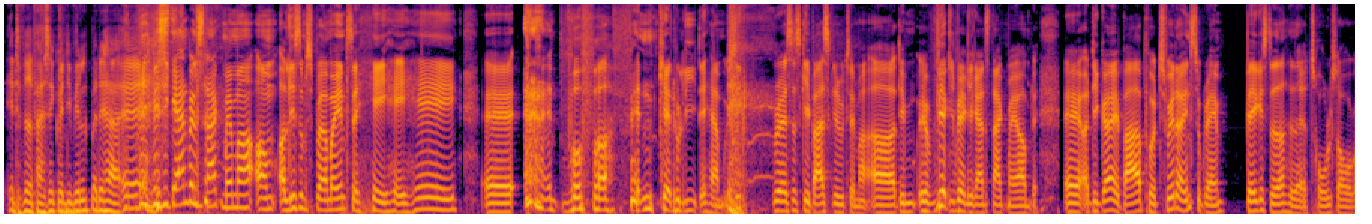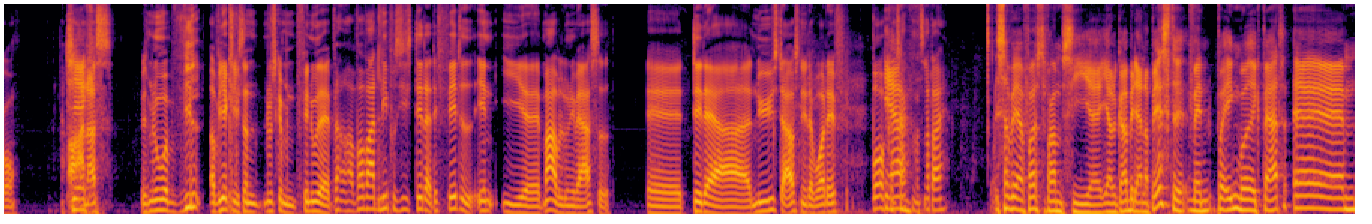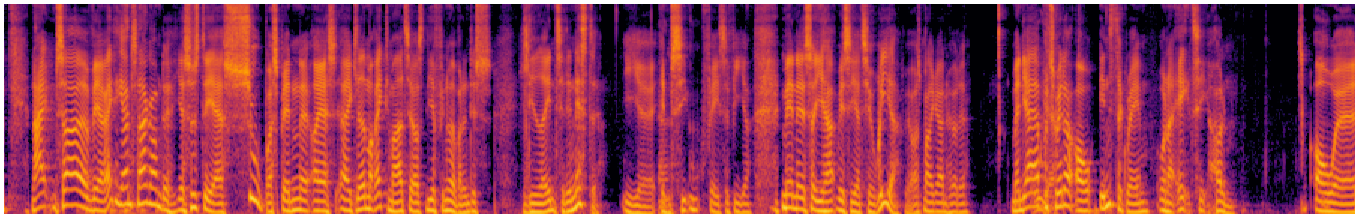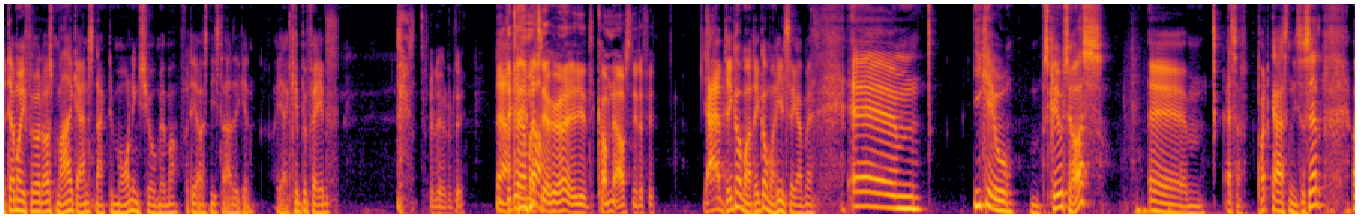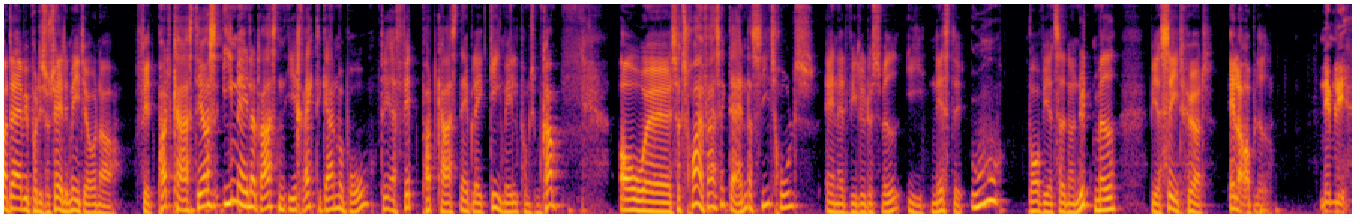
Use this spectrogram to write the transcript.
det ved jeg faktisk ikke, hvad de vil med det her. Øh. Hvis I gerne vil snakke med mig om, og ligesom spørge mig ind til, hey, hey, hey, øh, hvorfor fanden kan du lide det her musik? så skal I bare skrive til mig, og det, jeg vil virkelig, virkelig gerne snakke med jer om det. Øh, og det gør I bare på Twitter og Instagram. Begge steder hedder jeg Troels Overgaard. Check. Og Anders, hvis man nu er vild, og virkelig sådan, nu skal man finde ud af, hvor, hvor var det lige præcis det der, det fedtede ind i uh, Marvel-universet? Uh, det der nyeste afsnit af What If. Hvor ja. kontakter man så dig? Så vil jeg først og fremmest sige, at jeg vil gøre mit allerbedste, men på ingen måde ekspert. Øh, nej, så vil jeg rigtig gerne snakke om det. Jeg synes, det er super spændende, og jeg, og jeg glæder mig rigtig meget til også lige at finde ud af, hvordan det leder ind til det næste i uh, ja. MCU fase 4. Men uh, så I har, hvis I har teorier, vil jeg også meget gerne høre det. Men jeg er uh, på Twitter og Instagram under AT Holm. Og uh, der må I for også meget gerne snakke det morning show med mig, for det er også lige startet igen. Og jeg er kæmpe fan. Selvfølgelig er du det. Ja. Det glæder mig Nå. til at høre i et kommende afsnit af Fedt. Ja, det kommer, det kommer helt sikkert med. Øhm, I kan jo skrive til os, øhm, altså podcasten i sig selv, og der er vi på de sociale medier under Fedt Podcast. Det er også e-mailadressen, I rigtig gerne må bruge. Det er fedtpodcast.gmail.com Og øh, så tror jeg faktisk ikke, der er andet at sige, Troels, end at vi lyttes ved i næste uge, hvor vi har taget noget nyt med, vi har set, hørt eller oplevet. Nemlig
